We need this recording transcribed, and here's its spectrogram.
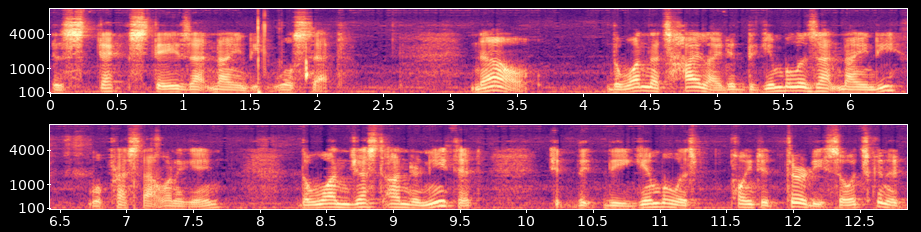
is st stays at 90 we'll set. Now the one that's highlighted the gimbal is at 90 we'll press that one again. The one just underneath it, it the, the gimbal is pointed 30 so it's going to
